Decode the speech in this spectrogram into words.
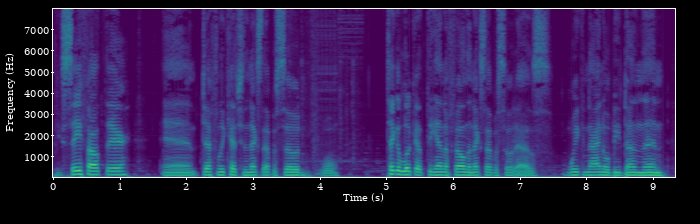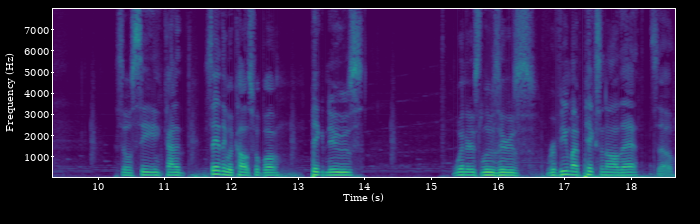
Be safe out there and definitely catch the next episode. We'll take a look at the NFL in the next episode as week nine will be done then. So we'll see kind of same thing with college football. Big news, winners, losers, review my picks and all that. So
